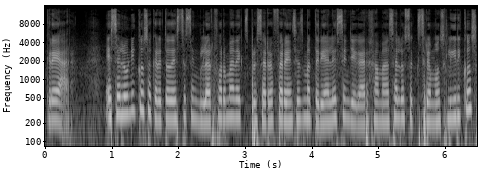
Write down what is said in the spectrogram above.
crear, es el único secreto de esta singular forma de expresar referencias materiales sin llegar jamás a los extremos líricos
